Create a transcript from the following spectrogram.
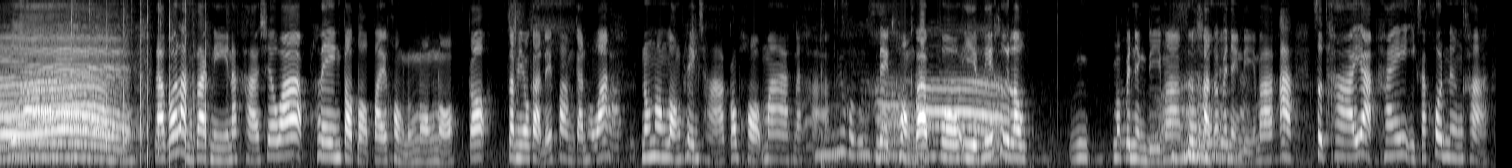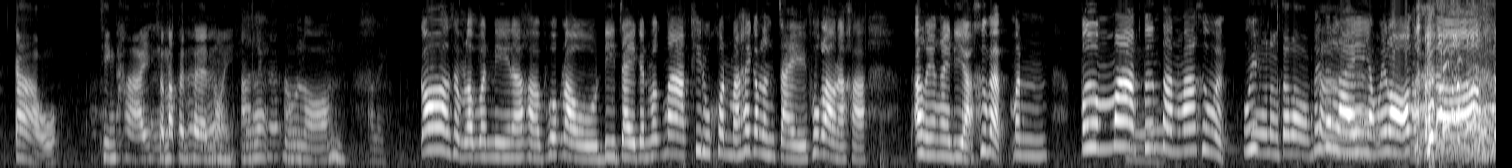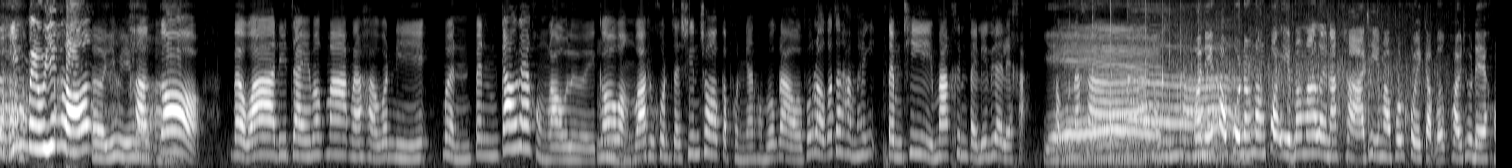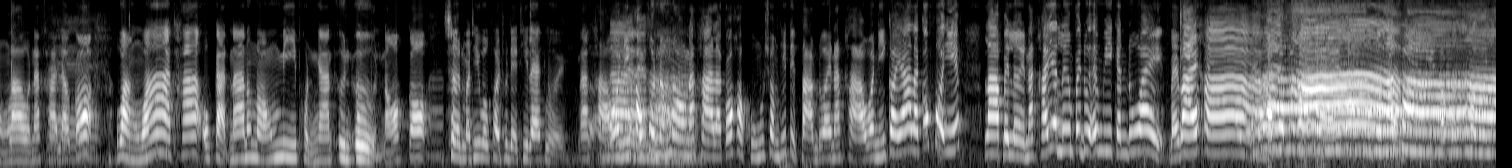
แล้วก็หลังจากนี้นะคะ เชื่อว่าเพลงต่อ ๆ ไปของน้อง ๆ เนาะก็จะมีโอกาสได้ฟังกันเพราะว่า น้องๆร้องเพลงช้าก็เพราะมากนะคะเด็กของแบบโฟอีฟนี่คือเรามาเป็นอย่างดีมากคัดมาเป็นอย่างดีมากอะสุดท้ายอยากให้อีกสักคนหนึ่งค่ะ กล่าวทิ้งท้ายสำหรับแฟนๆหน่อย อะได้หนูเหรออะไรก็สำหรับวันนี้นะคะ พวกเราดีใจกันมาก ๆ ที่ทุกคนมาให้กำลังใจพวกเรานะคะ อะไรยังไงดีอะคือแบบมัน ปลื้มมากตื้นตันมากคือเหมือนอุ้ยน้องจะร้องไม่เป็นไรยังไม่ร้อง ยิ่งบิวยิ่งร้อง เออยิ่งมียิ่งค่ะร้องอะ ก็แบบว่าดีใจมากๆนะคะ วันนี้เหมือนเป็นก้าวแรกของเราเลย ก็หวังว่าทุกคนจะชื่นชอบกับผลงานของพวกเรา พวกเราก็จะทำให้เต็มที่มากขึ้นไปเรื่อย ๆ เลยค่ะ เย้ขอบคุณนะคะวันนี้ขอบคุณน้องๆ for Eve มาก ๆ เลยนะคะ ที่มาพูดคุยกับ Workpoint Today ของเรานะคะแล้วก็หวังว่าถ้าโอกาสหน้าน้องๆ มีผลงานอื่น ๆ เนาะก็เชิญมาที่ Workpoint Today ที่แรกเลยนะคะ ได้วันนี้ขอบคุณค่ะ น้อง ๆ นะคะ แล้วก็ขอบคุณผู้ชมที่ติดตามด้วยนะคะ วันนี้กอย่าแล้วก็ for Eve ลาไปเลยนะคะ อย่าลืมไปดู MV กันด้วยบ๊ายบายขอบคุณค่ะ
